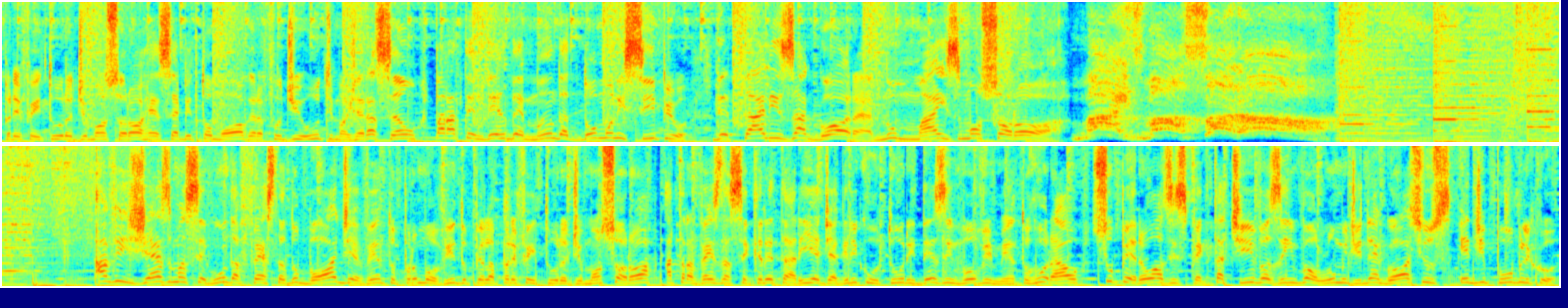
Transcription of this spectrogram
Prefeitura de Mossoró recebe tomógrafo de última geração para atender demanda do município. Detalhes agora no Mais Mossoró. Mais Mossoró! A 22ª Festa do Bode, evento promovido pela Prefeitura de Mossoró através da Secretaria de Agricultura e Desenvolvimento Rural, superou as expectativas em volume de negócios e de público.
